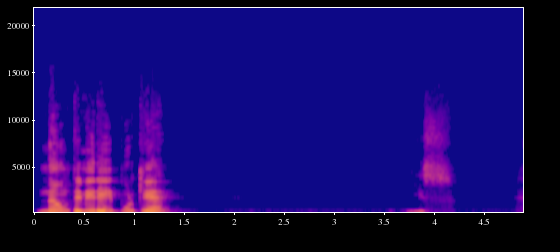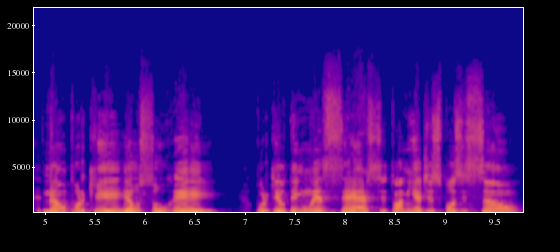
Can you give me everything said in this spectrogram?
não temerei, por quê? Isso. Não porque eu sou rei, porque eu tenho um exército à minha disposição,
